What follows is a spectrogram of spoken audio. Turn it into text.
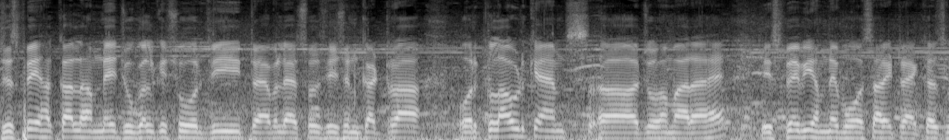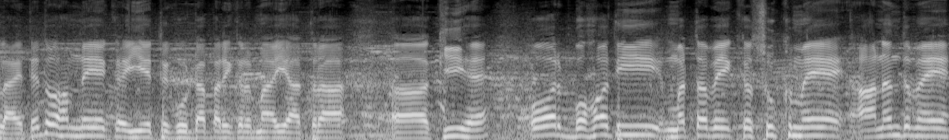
जिसपे कल हमने जुगल किशोर जी ट्रैवल एसोसिएशन कटरा और क्लाउड कैंप्स जो हमारा है इसमें भी हमने बहुत सारे ट्रैकर्स लाए थे तो हमने एक ये त्रिकुटा परिक्रमा यात्रा की है। और बहुत ही मतलब एक सुख में आनंद में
